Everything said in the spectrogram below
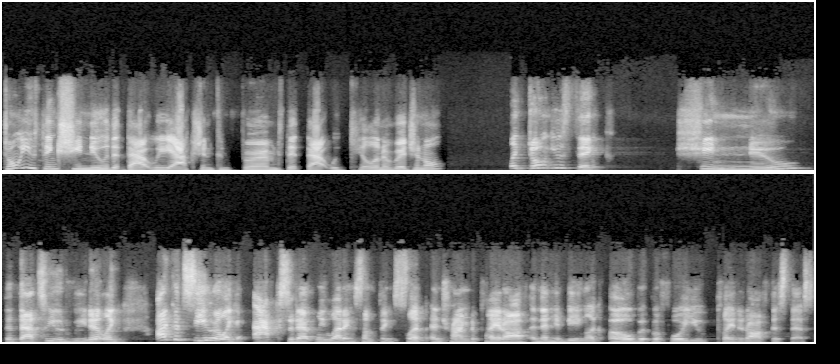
don't you think she knew that that reaction confirmed that that would kill an original? Like, don't you think she knew that that's how you'd read it? Like, I could see her like accidentally letting something slip and trying to play it off, and then him being like, "Oh, but before you played it off, this, this."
